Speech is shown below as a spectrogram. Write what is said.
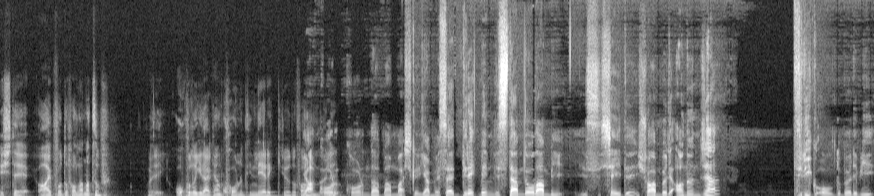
işte iPod'a falan atıp böyle okula giderken Korn'u dinleyerek gidiyordum Ya falan böyle. Korn, Korn da bambaşka. Ya mesela direkt benim listemde olan bir şeydi. Şu an böyle anınca trig oldu. Böyle bir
